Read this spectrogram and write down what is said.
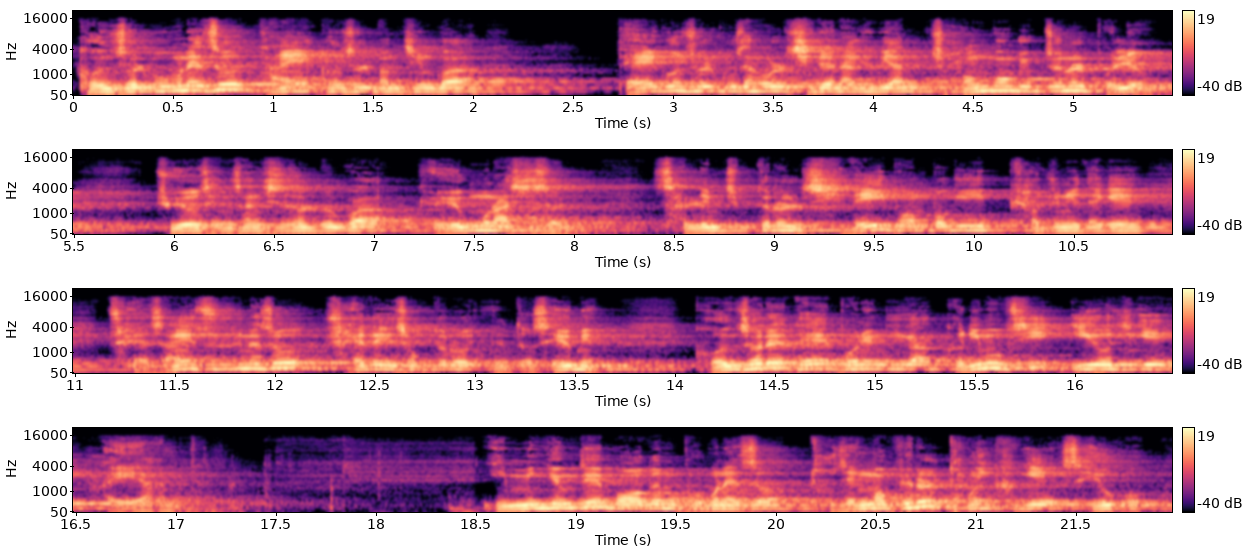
건설 부분에서 당의 건설 방침과 대건설 구상을 실현하기 위한 총공격전을 벌려 주요 생산시설들과 교육문화시설, 산림집들을 시대의 번복이 표준이 되게 최상의 수준에서 최대의 속도로 일떠세우며 건설의 대번영기가 끊임없이 이어지게 하여야 합니다. 인민경제 모든 부분에서 투쟁 목표를 통익하게 세우고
